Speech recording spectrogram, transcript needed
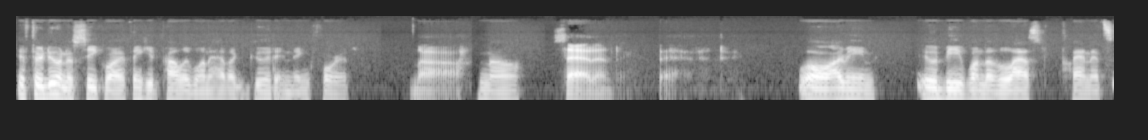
if they're doing a sequel, I think you'd probably want to have a good ending for it. Nah, No. sad ending. Well, I mean, it would be one of the last planets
